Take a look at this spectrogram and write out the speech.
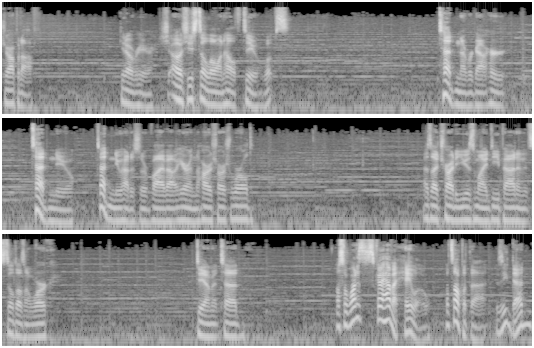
Drop it off. Get over here. Oh, she's still low on health too. Whoops. Ted never got hurt. Ted knew. Ted knew how to survive out here in the harsh, harsh world. As I try to use my D-pad and it still doesn't work. Damn it, Ted. Also, why does this guy have a halo? What's up with that? Is he dead?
